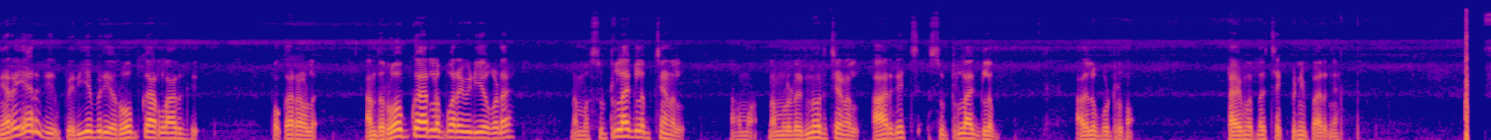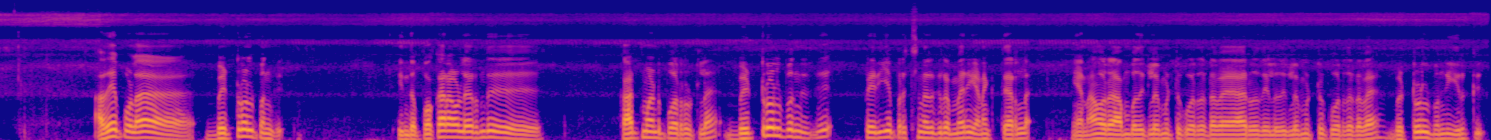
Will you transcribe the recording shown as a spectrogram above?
நிறையா இருக்குது பெரிய பெரிய ரோப் கார்லாம் இருக்குது பொக்காராவில் அந்த ரோப் காரில் போகிற வீடியோ கூட நம்ம சுற்றுலா கிளப் சேனல் ஆமாம் நம்மளோட இன்னொரு சேனல் ஆர்ஹெச் சுற்றுலா கிளப் அதில் போட்டிருக்கோம். டைம் இருந்தால் செக் பண்ணி பாருங்கள் அதே போல் பெட்ரோல் பங்கு. இந்த பொக்காராவிலேருந்து காட்மாண்டு போகிற ரூட்டில் பெட்ரோல் பங்குக்கு பெரிய பிரச்சனை இருக்கிற மாதிரி எனக்கு தெரில. ஏன்னா ஒரு ஐம்பது கிலோமீட்டருக்கு ஒரு தடவை அறுபது எழுபது கிலோமீட்டருக்கு ஒரு தடவை பெட்ரோல் பங்கு இருக்குது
